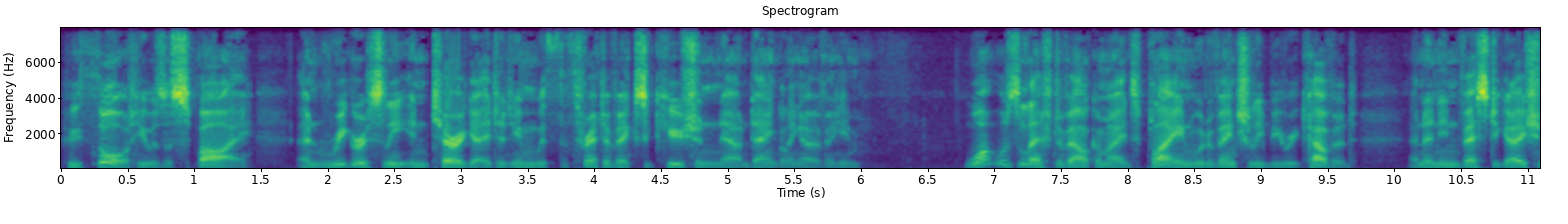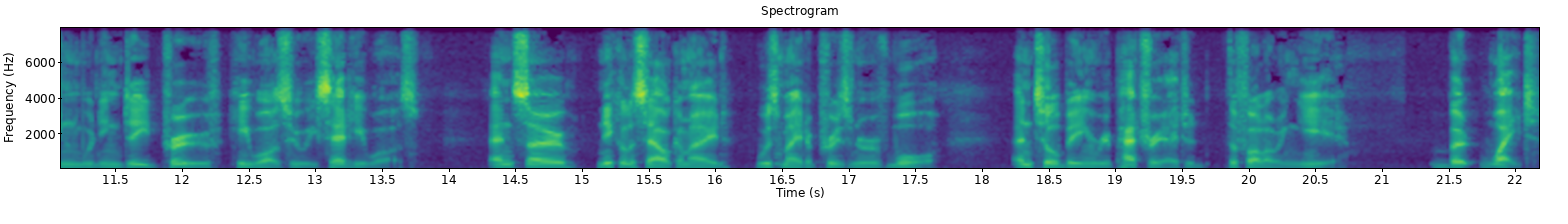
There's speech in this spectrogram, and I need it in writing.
who thought he was a spy and rigorously interrogated him with the threat of execution now dangling over him. What was left of Alkemade's plane would eventually be recovered, and an investigation would indeed prove he was who he said he was. And so Nicholas Alkemade was made a prisoner of war, until being repatriated the following year. But wait,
